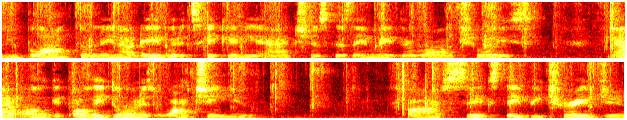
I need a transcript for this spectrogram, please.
You blocked them. They're not able to take any actions because they made the wrong choice. Now all, all they doing is watching you. Five, six, they betrayed you.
